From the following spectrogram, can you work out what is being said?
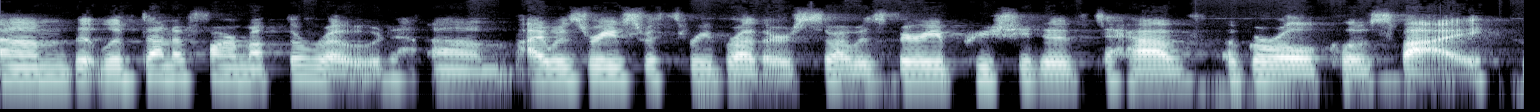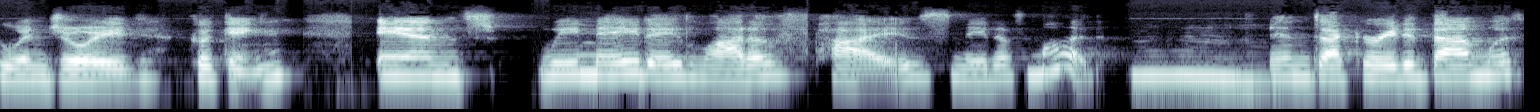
um, that lived on a farm up the road. Um, I was raised with three brothers, so I was very appreciative to have a girl close by who enjoyed cooking. And we made a lot of pies made of mud mm. and decorated them with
